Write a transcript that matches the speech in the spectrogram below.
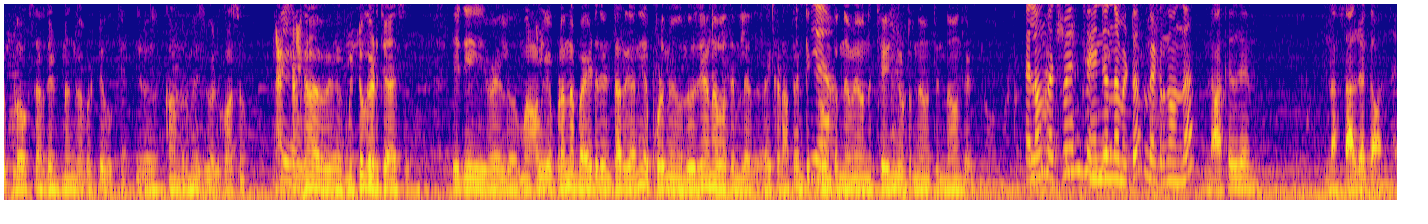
ఎప్పుడో ఒకసారి తింటున్నాం కాబట్టి ఓకే. ఈరోజు కాంప్రమైజ్ వీళ్ళ కోసం. యాక్చువల్గా మిట్టుగడి చాయిస్ ఇది వీళ్ళు మామూలుగా ఎప్పుడన్నా బయట తింటారు కానీ ఎప్పుడు మేము లూజియానాలో తినలేదు. కదా ఇక్కడ అథెంటిక్గా. ఉంటుందేమో ఏమన్నా చేంజ్ ఉంటుందేమో తిందామని తింటున్నాం అనమాట ఎలా ఉంది మర్చిపోయి చేంజ్ ఉందా మిట్టు? బెటర్గా ఉందా? నాకు ఇది నస్టాలజిక్గా ఉంది.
